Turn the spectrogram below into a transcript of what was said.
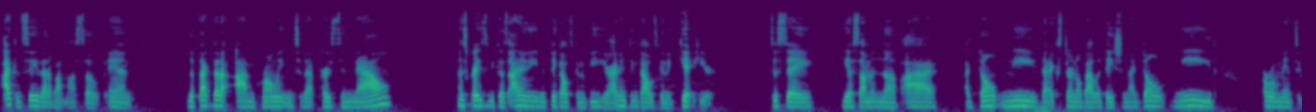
I can say that about myself. And the fact that I'm growing into that person now is crazy because I didn't even think I was going to be here. I didn't think that I was going to get here to say, yes, I'm enough. I I don't need that external validation. I don't need a romantic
